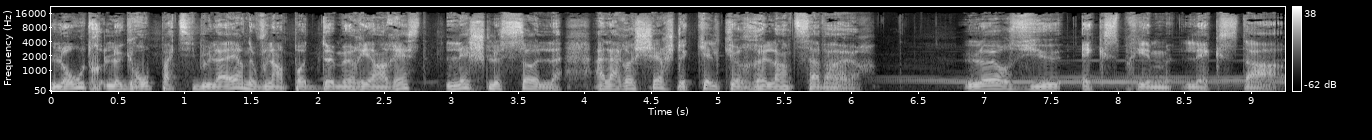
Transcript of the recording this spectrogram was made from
L'autre, le gros patibulaire, ne voulant pas demeurer en reste, lèche le sol à la recherche de quelques relents de saveur. Leurs yeux expriment l'extase.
